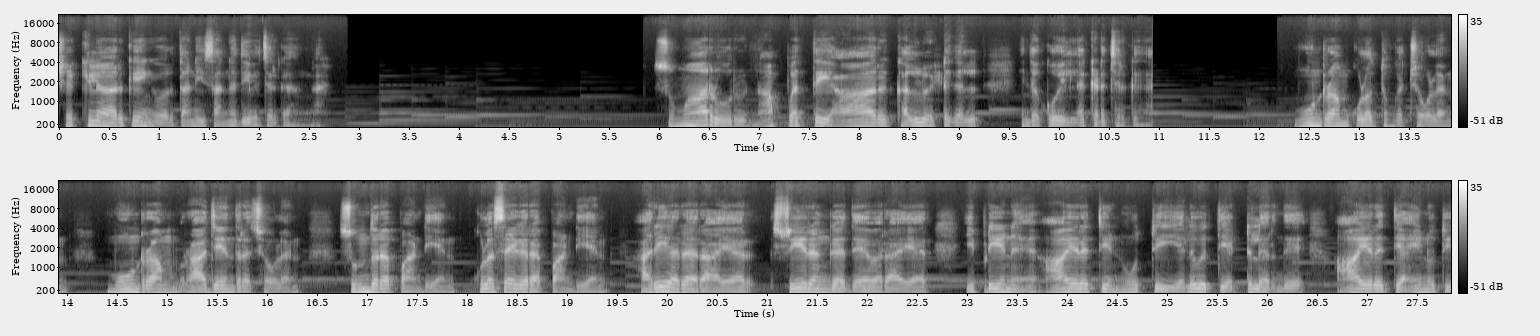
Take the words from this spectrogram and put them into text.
ஷெக்கிலாருக்கு இங்கே ஒரு தனி சன்னதி வச்சுருக்காங்க. சுமார் ஒரு நாற்பத்தி ஆறு கல்வெட்டுகள் இந்த கோயிலில் கிடச்சிருக்குங்க. மூன்றாம் குலத்துங்க சோழன் மூன்றாம் ராஜேந்திர சோழன் சுந்தர பாண்டியன் குலசேகர பாண்டியன் ஹரிஹரராயர் ஸ்ரீரங்க தேவராயர் இப்படின்னு ஆயிரத்தி நூற்றி எழுவத்தி எட்டுலேருந்து ஆயிரத்தி ஐநூற்றி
